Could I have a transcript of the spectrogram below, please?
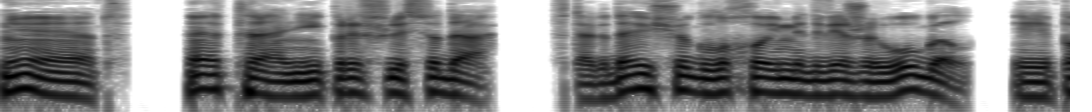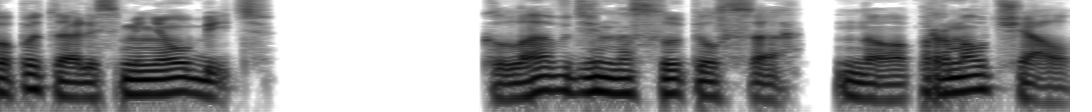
Нет, это они пришли сюда, в тогда еще глухой медвежий угол, и попытались меня убить. Клавдий насупился, но промолчал.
